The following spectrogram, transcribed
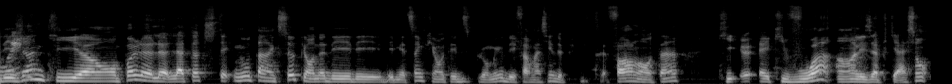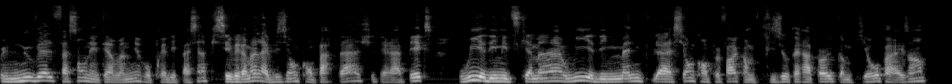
des, jeunes qui n'ont euh, pas la touch techno tant que ça, puis on a des, médecins qui ont été diplômés ou des pharmaciens depuis fort longtemps qui, euh, qui voient en les applications une nouvelle façon d'intervenir auprès des patients. Puis c'est vraiment la vision qu'on partage chez Therapix. Oui, il y a des médicaments, oui, il y a des manipulations qu'on peut faire comme physiothérapeute, comme chiro par exemple,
